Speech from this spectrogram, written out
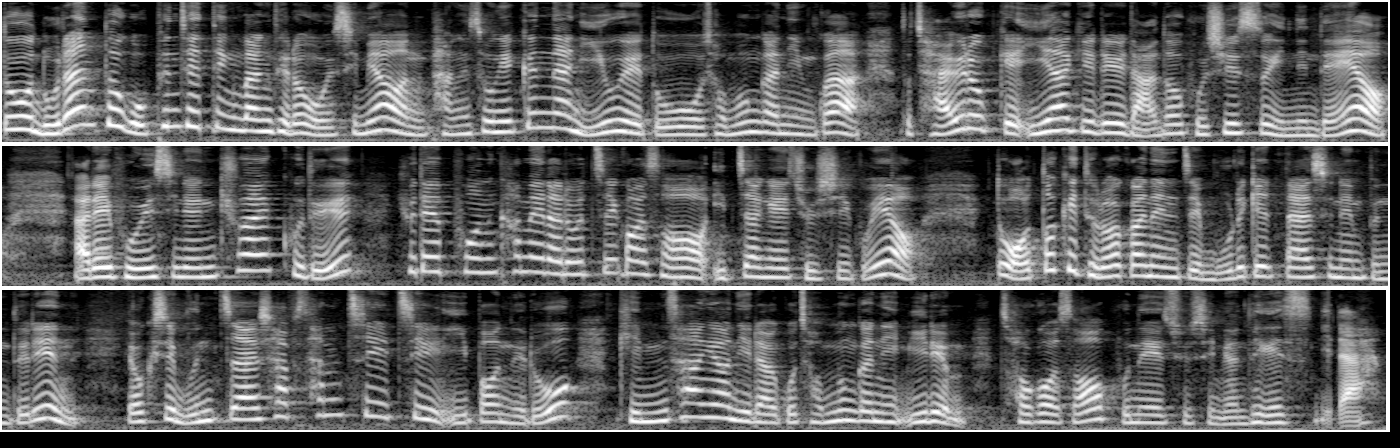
또 노란톡 오픈 채팅방 들어오시면 방송이 끝난 이후에도 전문가님과 또 자유롭게 이야기를 나눠보실 수 있는데요. 아래 보이시는 QR코드 휴대폰 카메라로 찍어서 입장해 주시고요. 또 어떻게 들어가는지 모르겠다 하시는 분들은 역시 문자 샵 3772번으로 김상현이라고 전문가님 이름 적어서 보내주시면 되겠습니다.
